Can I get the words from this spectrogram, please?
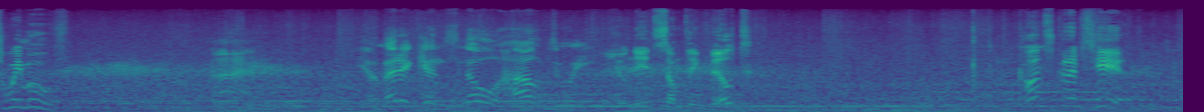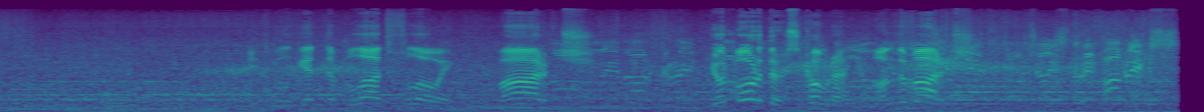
Guards, we move. The Americans know how to eat. You need something built? Conscripts here. It will get the blood flowing. March. Your orders, comrade. On the march. Socialist republics.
